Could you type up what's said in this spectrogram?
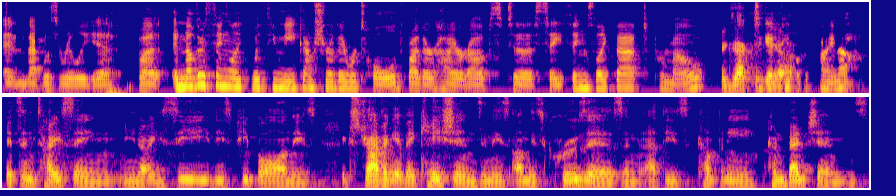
And that was really it. But another thing, like with Unique, I'm sure they were told by their higher ups to say things like that to promote, Exactly. to get yeah. people to sign up. it's enticing you know you see these people on these extravagant vacations and these on these cruises and at these company conventions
